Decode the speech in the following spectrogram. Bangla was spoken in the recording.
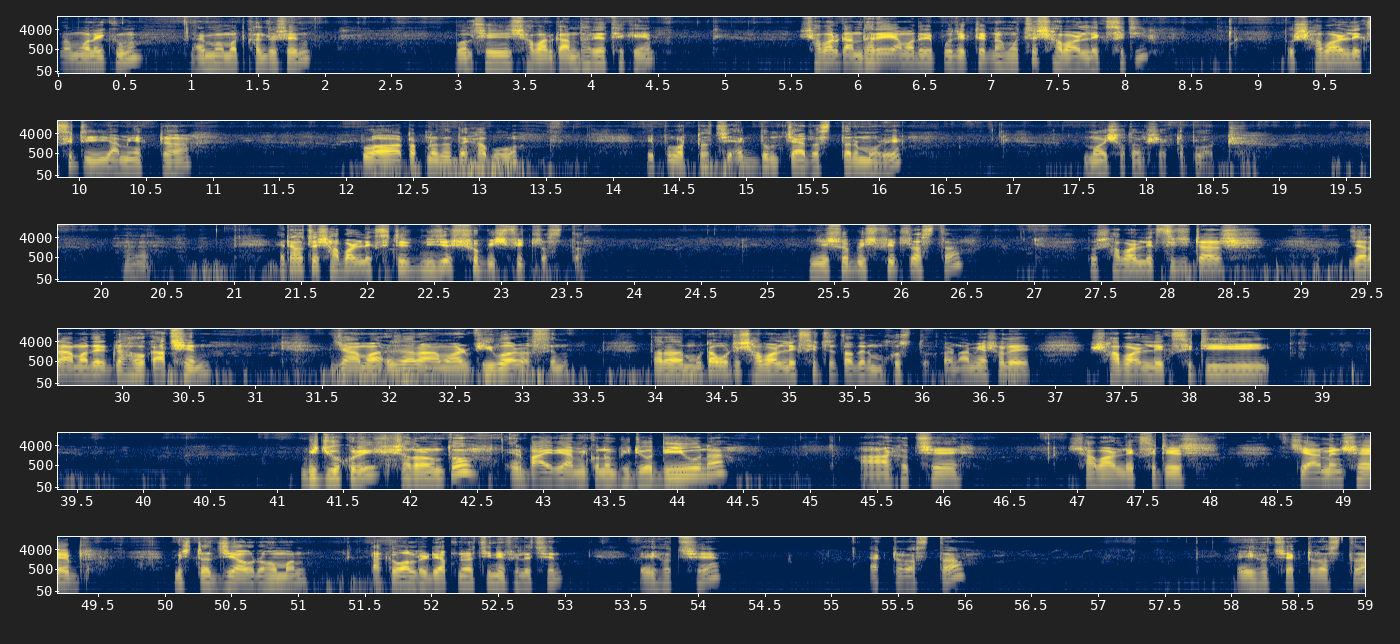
আসসালামু আলাইকুম, আমি মোহাম্মদ খালিদ হোসেন। বলছি সাভার গান্ধারিয়া থেকে। সাভার গান্ধারে আমাদের প্রজেক্টের নাম হচ্ছে সাভার লেক সিটি। তো সাভার লেক সিটি, আমি একটা প্লট আপনাদের দেখাবো। এই প্লটটা হচ্ছে একদম চার রাস্তার মোড়ে, নয় শতাংশ একটা প্লট। হ্যাঁ এটা হচ্ছে সাভার লেক সিটির নিজস্ব বিশ ফিট রাস্তা। নিজস্ব বিশ ফিট রাস্তা। তো সাভার লেক সিটিটার যারা আমাদের গ্রাহক আছেন, যা আমার, যারা আমার ভিউয়ার আছেন, তারা মোটামুটি সাভার লেক সিটি তাদের মুখস্থ। কারণ আমি আসলে সাভার লেক সিটি ভিডিও করি সাধারণত। এর বাইরে আমি কোনো ভিডিও দিইও না। আর হচ্ছে সাভার লেক সিটির চেয়ারম্যান সাহেব মিস্টার জিয়াউর রহমান, তাকে অলরেডি আপনারা চিনে ফেলেছেন। এই হচ্ছে একটা রাস্তা। এই হচ্ছে একটা রাস্তা।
